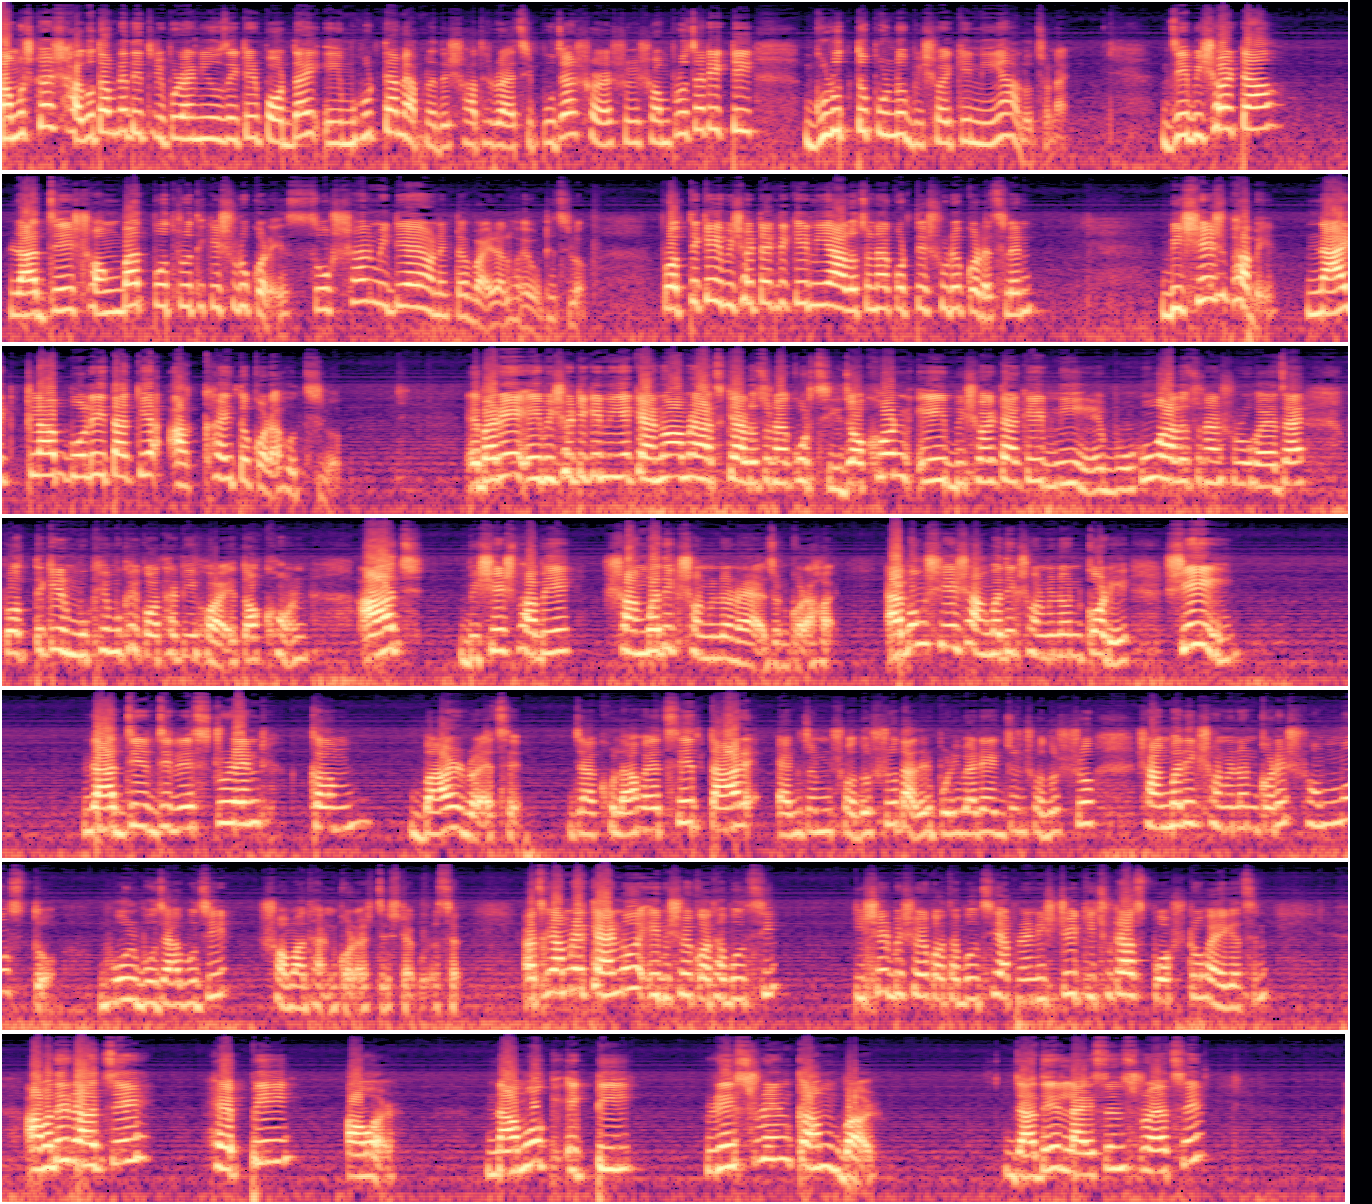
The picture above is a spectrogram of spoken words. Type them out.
নমস্কার, স্বাগত আপনাদের ত্রিপুরা নিউজ এইটের পর্দায়। এই মুহূর্তে আমি আপনাদের সাথে রয়েছি পূজার সরাসরি সম্প্রচারে একটি গুরুত্বপূর্ণ বিষয়কে নিয়ে আলোচনায়। যে বিষয়টা রাজ্যে সংবাদপত্র থেকে শুরু করে সোশ্যাল মিডিয়ায় অনেকটা ভাইরাল হয়ে উঠেছিল। প্রত্যেকে এই বিষয়টাকে নিয়ে আলোচনা করতে শুরু করেছিলেন। বিশেষভাবে নাইট ক্লাব বলেই তাকে আখ্যায়িত করা হচ্ছিল। এবারে এই বিষয়টিকে নিয়ে কেন আমরা আজকে আলোচনা করছি? যখন এই বিষয়টাকে নিয়ে বহু আলোচনা শুরু হয়ে যায়, প্রত্যেকের মুখে মুখে কথাটি হয়, তখন আজ বিশেষভাবে সাংবাদিক সম্মেলনের আয়োজন করা হয়। এবং সেই সাংবাদিক সম্মেলন করে সেই রাজ্যের যে রেস্টুরেন্ট কাম বার রয়েছে, যা খোলা হয়েছে, তার একজন সদস্য, তাদের পরিবারের একজন সদস্য সাংবাদিক সম্মেলন করে সমস্ত ভুল বোঝাবুঝি সমাধান করার চেষ্টা করেছে। আজকে আমরা কেন এই বিষয়ে কথা বলছি? কিসের বিষয়ে কথা বলছি? আপনারা নিশ্চয়ই কিছুটা স্পষ্ট হয়ে গেছেন। আমাদের রাজ্যে হ্যাপি আওয়ার নামক একটি রেস্টুরেন্ট কাম বার যাদের লাইসেন্স রয়েছে,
